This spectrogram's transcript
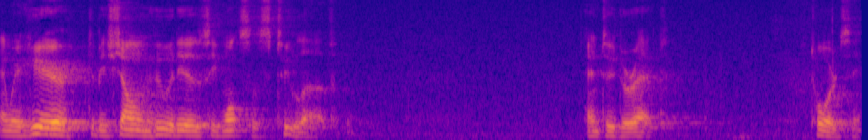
And we're here to be shown who it is He wants us to love and to direct towards Him.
